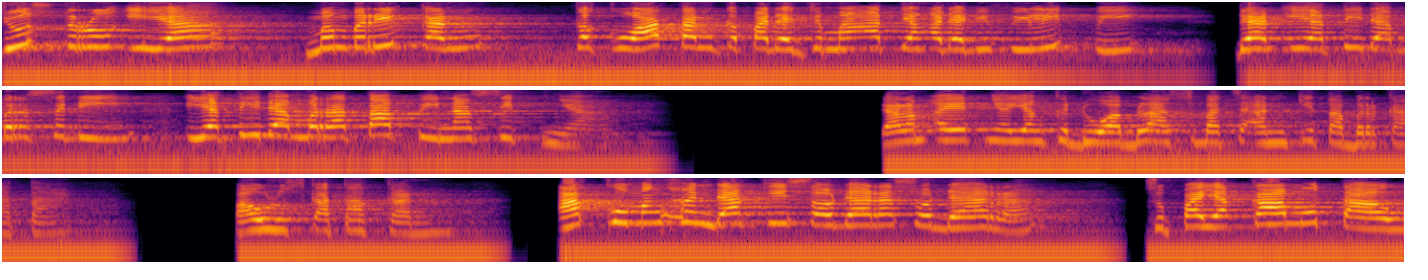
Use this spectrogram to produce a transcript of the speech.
justru ia memberikan kekuatan kepada jemaat yang ada di Filipi dan ia tidak bersedih, ia tidak meratapi nasibnya. Dalam ayatnya yang ke-12 bacaan kita berkata, Paulus katakan, Aku menghendaki saudara-saudara supaya kamu tahu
